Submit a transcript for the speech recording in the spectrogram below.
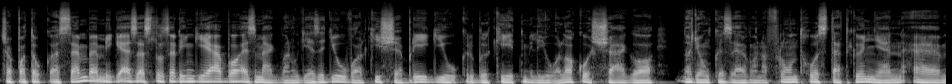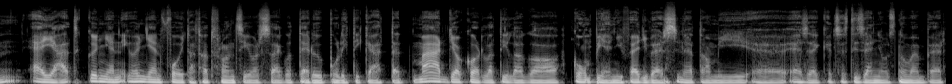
csapatokkal szemben, míg Elzász-Lotaringiában ez megvan. Ugye ez egy jóval kisebb régió, kb. két millió a lakossága, nagyon közel van a fronthoz, tehát könnyen eljárt, könnyen, könnyen folytathat Franciaországot erőpolitikát. Tehát már gyakorlatilag a kompiányi fegyverszünet, ami 1918. november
